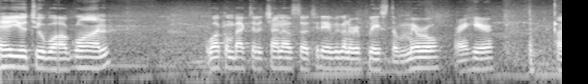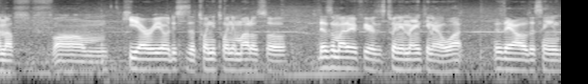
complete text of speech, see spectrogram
Hey YouTube, Wagwan. Welcome back to the channel. So today we're gonna replace the mirror right here on a um, Kia Rio. This is a 2020 model, so it doesn't matter if yours is 2019 or what. They're all the same.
